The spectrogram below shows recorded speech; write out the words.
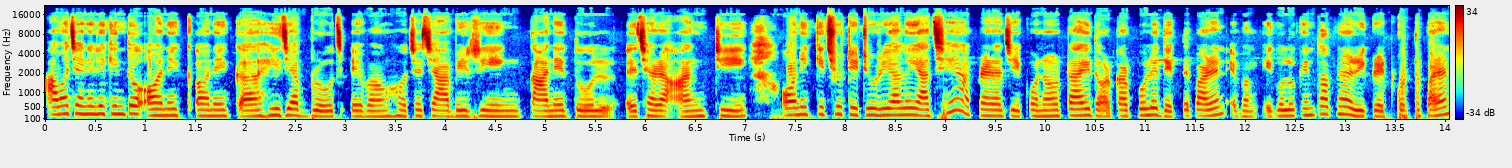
আমার চ্যানেলে কিন্তু অনেক অনেক হিজাব ব্রোচ এবং হচ্ছে চাবির রিং কানের দুল, এছাড়া আংটি, অনেক কিছু টিউটোরিয়ালই আছে। আপনারা যে কোনোটাই দরকার পড়লে দেখতে পারেন এবং এগুলো কিন্তু আপনারা রিক্রিয়েট করতে পারেন।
